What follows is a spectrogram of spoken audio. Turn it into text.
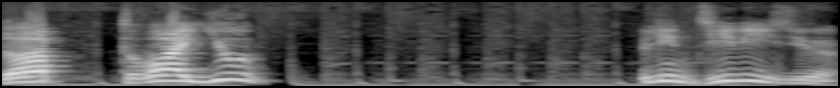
Да твою... Блин, дивизию.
